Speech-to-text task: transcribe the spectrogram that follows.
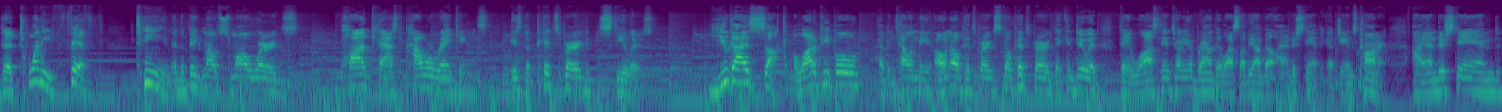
the 25th team in the Big Mouth Small Words podcast power rankings is the Pittsburgh Steelers. You guys suck. A lot of people have been telling me, oh no, Pittsburgh's still Pittsburgh. They can do it. They lost Antonio Brown. They lost Le'Veon Bell. I understand. They got James Conner. I understand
